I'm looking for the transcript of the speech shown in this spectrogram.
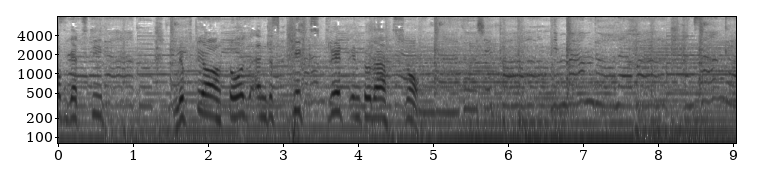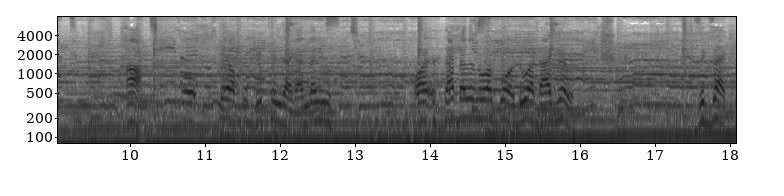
Get steep, lift your toes and just kick straight into the snow. Ah, so stay up to grip and then you, or if that doesn't work, do a diagonal zigzag.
